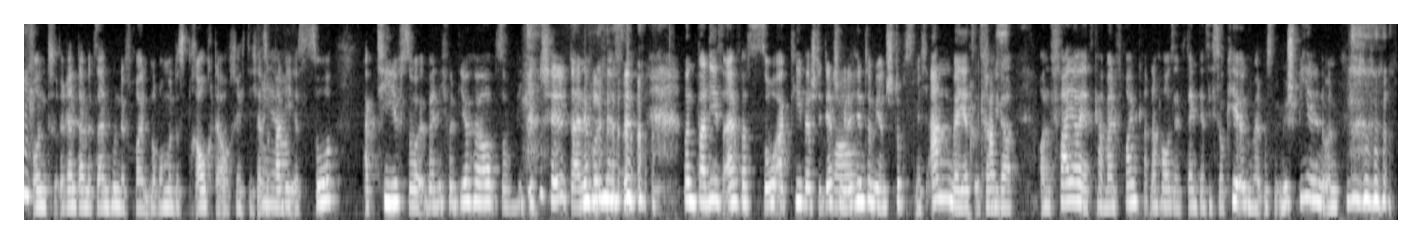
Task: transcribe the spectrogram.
und rennt da mit seinen Hundefreunden rum und das braucht er auch richtig. Also Ja. Buddy ist so aktiv, so wenn ich von dir höre, so wie gechillt deine Hunde sind. Und Buddy ist einfach so aktiv. Er steht jetzt schon Wow. wieder hinter mir und stupst mich an, weil jetzt ist er Krass. wieder on fire. Jetzt kam mein Freund gerade nach Hause. Jetzt denkt er sich so, okay, irgendjemand muss mit mir spielen. Und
